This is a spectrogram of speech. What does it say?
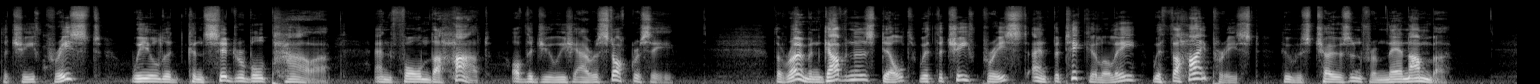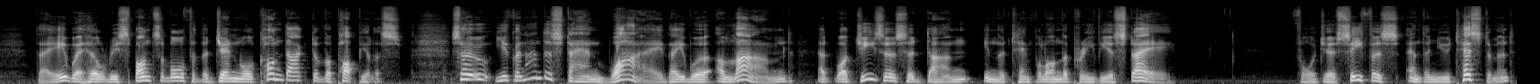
The chief priest wielded considerable power and formed the heart of the Jewish aristocracy. The Roman governors dealt with the chief priest and particularly with the high priest, who was chosen from their number. They were held responsible for the general conduct of the populace. So you can understand why they were alarmed at what Jesus had done in the temple on the previous day. For Josephus and the New Testament,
